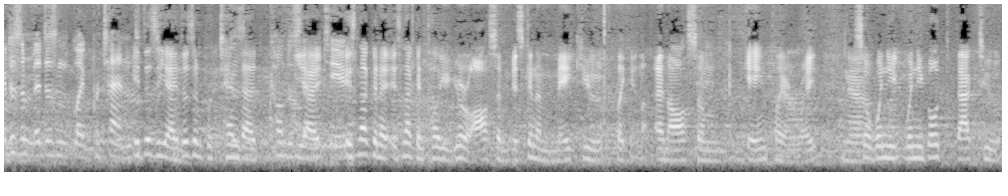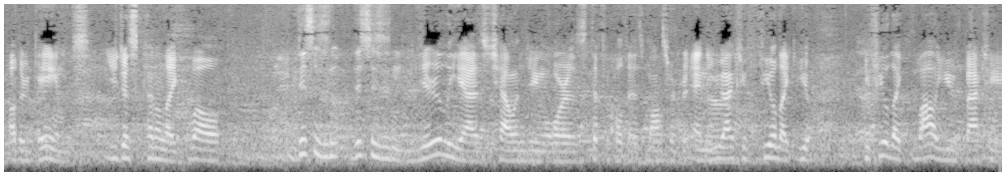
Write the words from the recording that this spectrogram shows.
it doesn't it doesn't like pretend. It doesn't. Yeah, it doesn't pretend Doesn't that. condescend yeah, to you. it's not gonna. It's not gonna tell you you're awesome. It's gonna make you like an, an awesome game player, right? Yeah. So when you when you go back to other games, you just kind of like, well, this isn't this isn't nearly as challenging or as difficult as Monster Hunter, and you actually feel like you you feel like wow, you've actually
